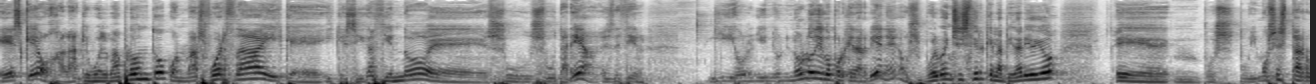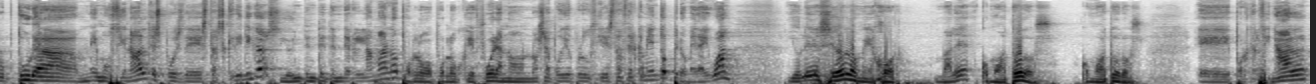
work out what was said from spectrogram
es que ojalá que vuelva pronto con más fuerza y que, siga haciendo eh, su, tarea. Es decir, y, no, lo digo por quedar bien, ¿eh? os vuelvo a insistir que Lapidario y yo eh, pues tuvimos esta ruptura emocional después de estas críticas. Yo intenté tenderle la mano, por lo, por lo que fuera no, no se ha podido producir este acercamiento, pero me da igual. Yo le deseo lo mejor, ¿vale? Como a todos, como a todos. Eh, porque al final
